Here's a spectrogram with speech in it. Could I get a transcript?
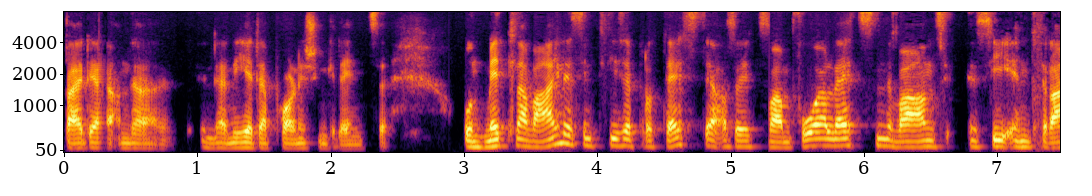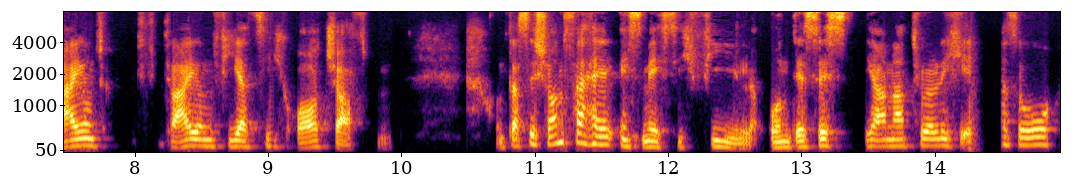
beide an der, in der Nähe der polnischen Grenze. Und mittlerweile sind diese Proteste, also jetzt am vorletzten waren sie in 43 Ortschaften. Und das ist schon verhältnismäßig viel. Und es ist ja natürlich immer so,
